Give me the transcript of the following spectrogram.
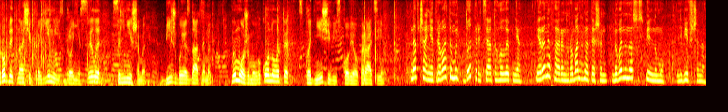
роблять наші країни і збройні сили сильнішими, більш боєздатними. Ми можемо виконувати складніші військові операції. Навчання триватимуть до 30 липня. Ірина Ферен, Роман Гнатишин. Новини на Суспільному. Львівщина.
